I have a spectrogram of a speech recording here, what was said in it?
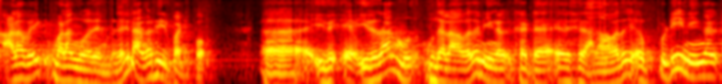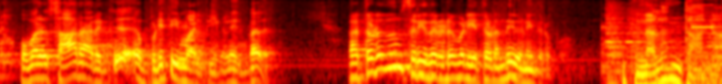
அளவை வழங்குவது என்பதை நாங்கள் தீர்மானிப்போம் இது இதுதான் மு- முதலாவது நீங்கள் கேட்ட அதாவது எப்படி நீங்கள் ஒவ்வொரு சாராருக்கு எப்படி தீர்மானிப்பீங்கள் என்பது. தொடர்ந்தும் சிறிதர் இடைவெளியை தொடர்ந்து இணைந்திருப்போம். நலந்தானா.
